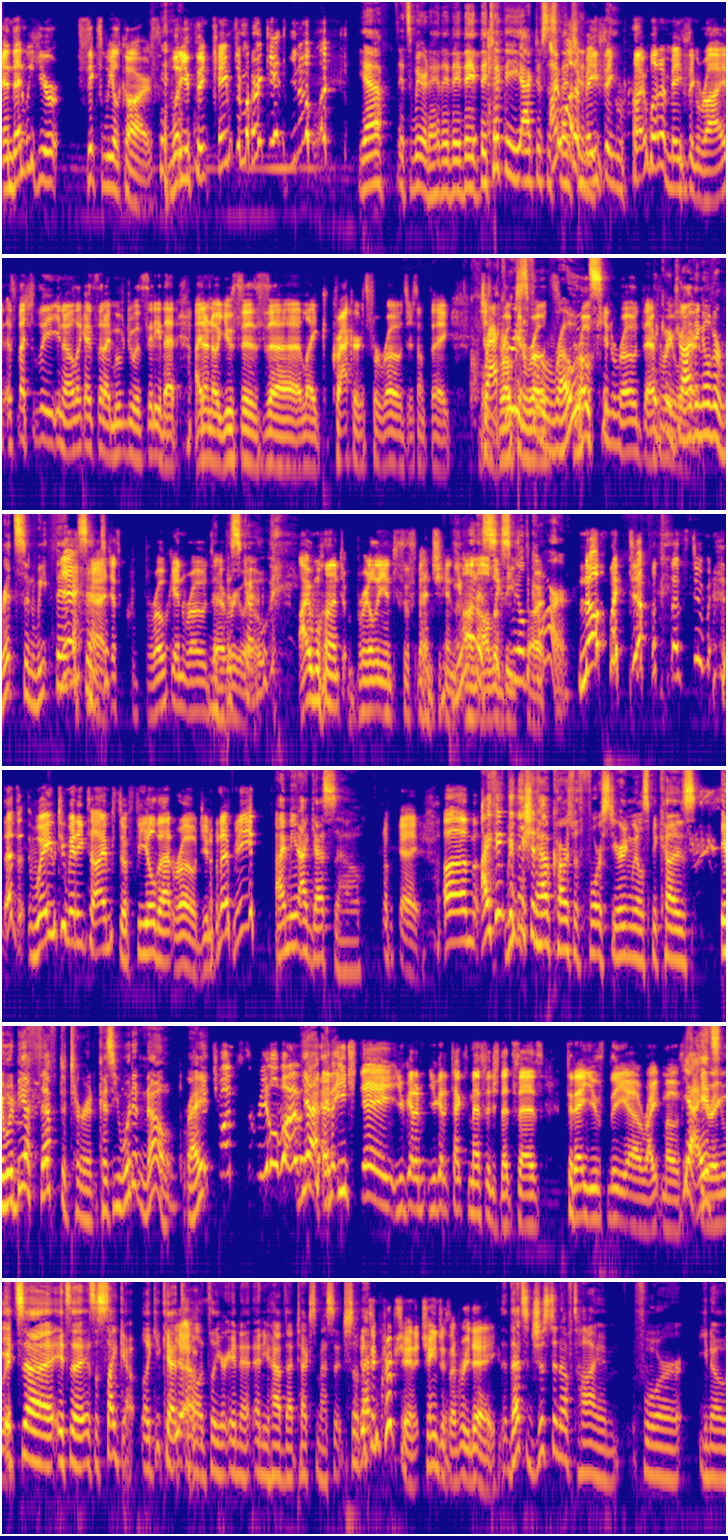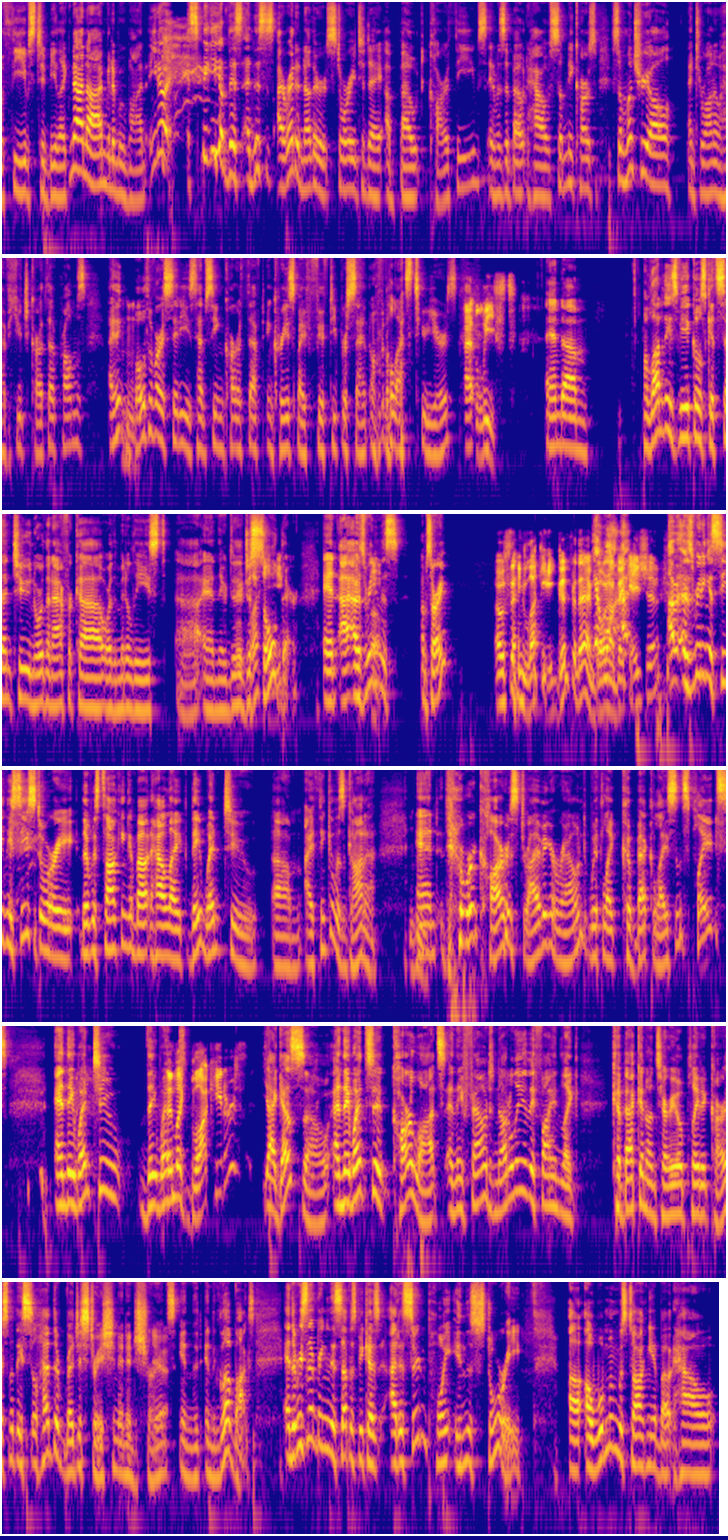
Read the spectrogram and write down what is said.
and then we hear six wheel cars. What do you think came to market? You know, like, yeah, it's weird. Eh? They, they they they took the active suspension. I want amazing. I want amazing ride, especially you know, like I said, I moved to a city that I don't know uses uh, like crackers for roads or something. Crackers for roads? broken roads like everywhere. you're driving over Ritz and wheat Yeah, thins. and just broken roads everywhere. Bisco. I want brilliant suspension You on want a all of these six-wheeled car. No, I don't. That's too. That's way too many times to feel that road. You know what I mean? I mean, I guess so. Okay. Um. I think that they should have cars with four steering wheels because it would be a theft deterrent because you wouldn't know, right? which one's the real one? Yeah, And each day you get a you get a text message that says today use the uh, rightmost Yeah, it's steering wheel. it's a it's a it's a psych out. Like you can't Yeah. tell until you're in it and you have that text message. So It's encryption. It changes every day. that's just enough time for you know thieves to be like no no i'm gonna move on you know speaking of this and this is i read another story today about car thieves and it was about how so many cars so montreal and toronto have huge car theft problems i think both of our cities have seen car theft increase by 50% over the last two years At least. and um, a lot of these vehicles get sent to Northern Africa or the Middle East, uh, and they're they're just Lucky. sold there. And I, I was reading Oh. this. I'm sorry. I was saying lucky. Good for them. Yeah, going well, on vacation. I, I was reading a CBC story that was talking about how like they went to um, I think it was Ghana, Mm-hmm. and there were cars driving around with like Quebec license plates, and they went to they went and like block heaters? yeah I guess so, and they went to car lots and they found not only did they find like Quebec and Ontario plated cars, but they still had the registration and insurance in the in the glove box. And the reason I'm bringing this up is because at a certain point in the story, uh, a woman was talking about how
